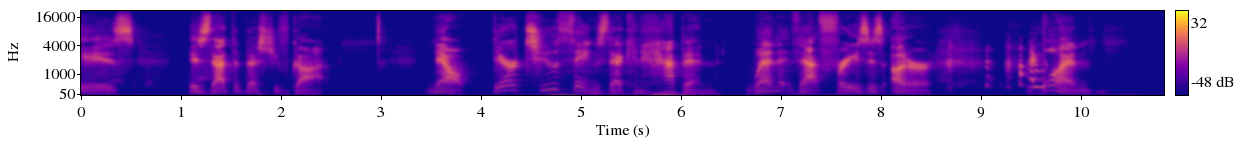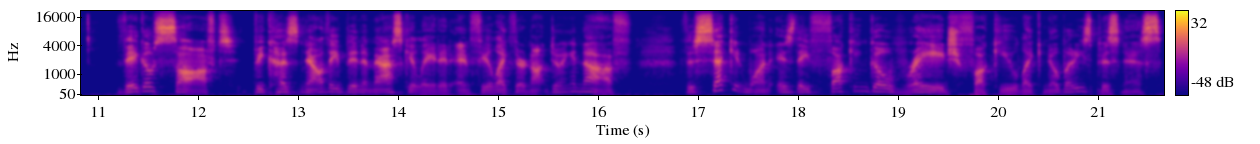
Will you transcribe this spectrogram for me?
is, "Is that the best you've got?" Now, there are two things that can happen when that phrase is uttered. One, they go soft because now they've been emasculated and feel like they're not doing enough. The second one is they fucking go rage fuck you like nobody's business.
